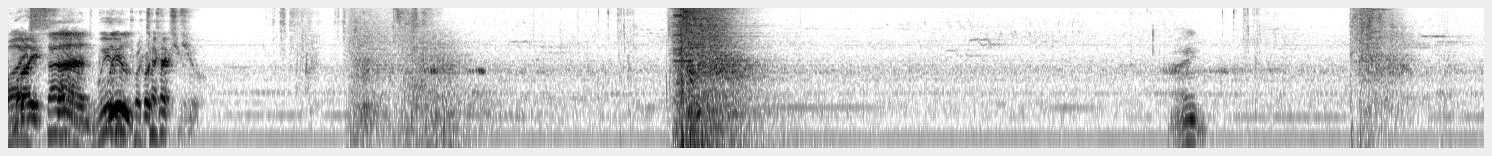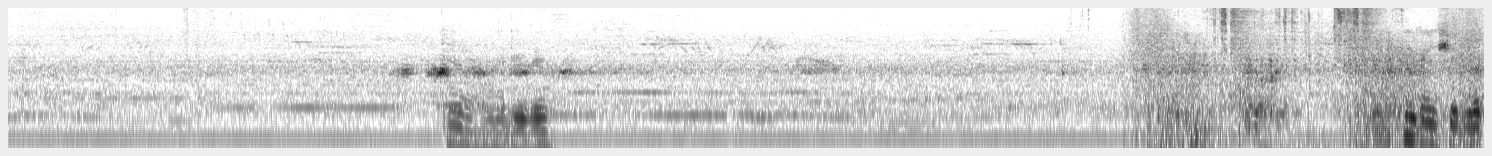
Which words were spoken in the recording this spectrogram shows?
My sand will protect you. Right? I don't want to do this. I think I should look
